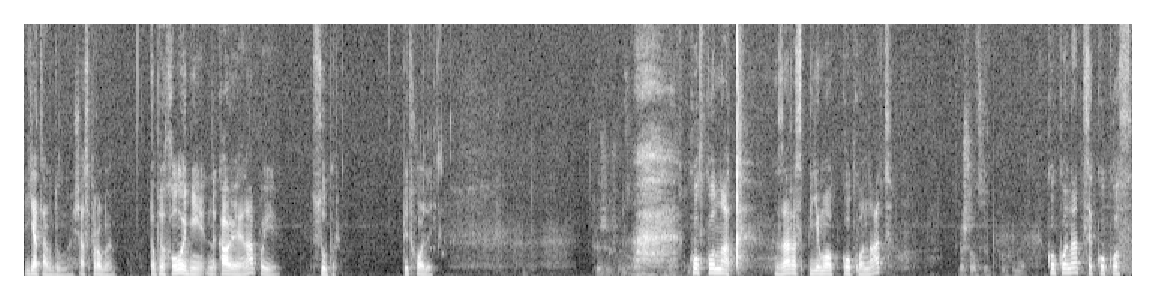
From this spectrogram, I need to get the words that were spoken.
Я так думаю. Зараз спробуємо. Тобто холодні кавові напої супер. Підходить. Коконат. Зараз п'ємо коконат. А що це коконат? Це кокос.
